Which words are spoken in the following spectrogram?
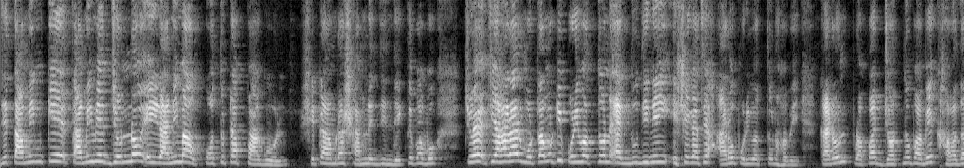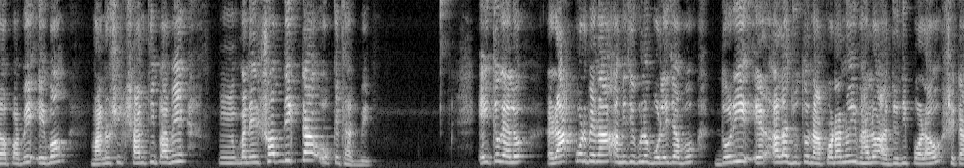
যে তামিমকে, তামিমের জন্য এই রানিমাও কতটা পাগল, সেটা আমরা সামনের দিন দেখতে পাবো। চেহারার মোটামুটি পরিবর্তন এক দুদিনেই এসে গেছে, আরও পরিবর্তন হবে। কারণ প্রপার যত্ন পাবে, খাওয়া দাওয়া পাবে এবং মানসিক শান্তি পাবে মানে সব দিকটা ওকে থাকবে। এই তো গেল, রাগ করবে না, আমি যেগুলো বলে যাব। দড়ি, এর আলা জুতো না পরানোই ভালো, আর যদি পরাও, সেটা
